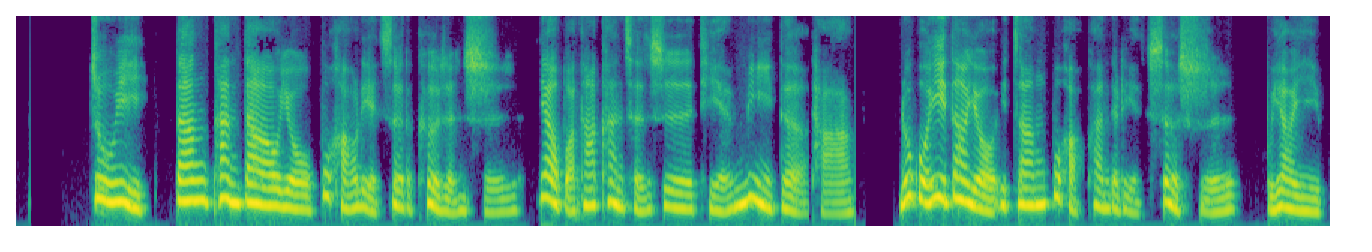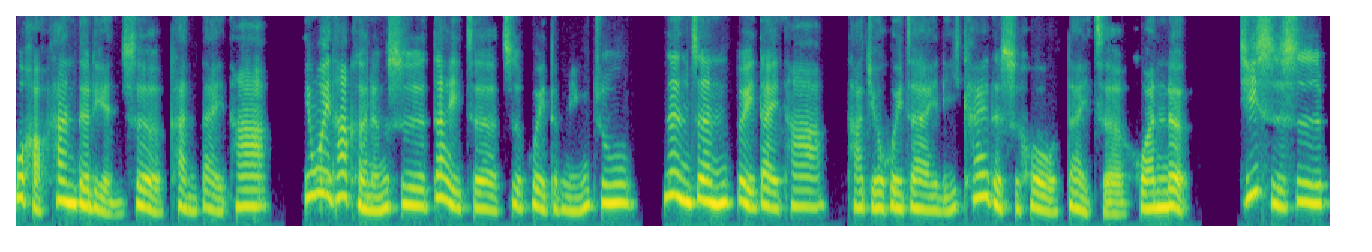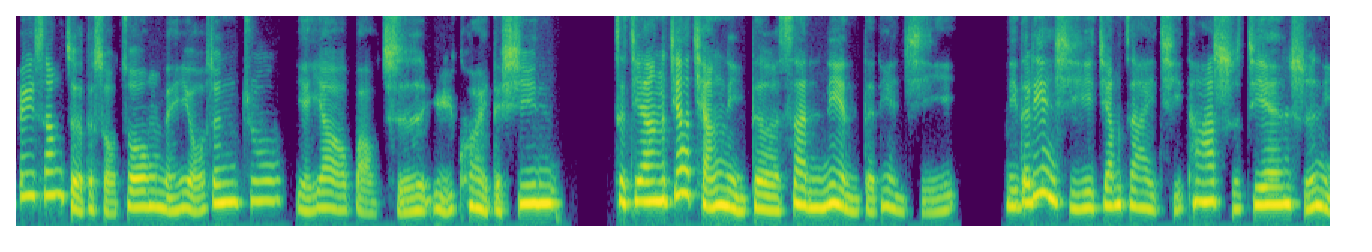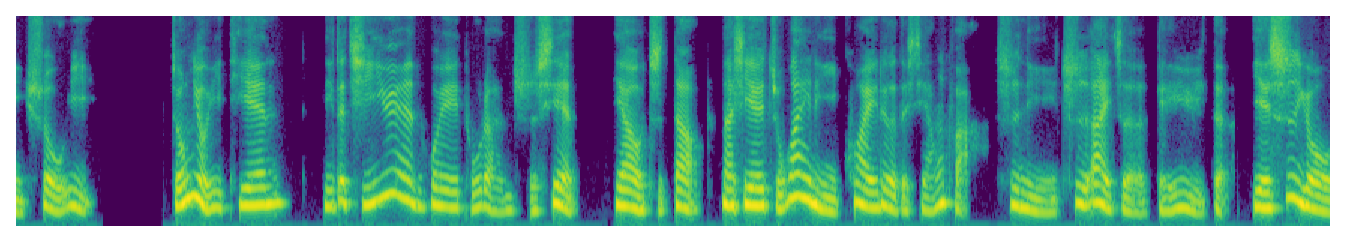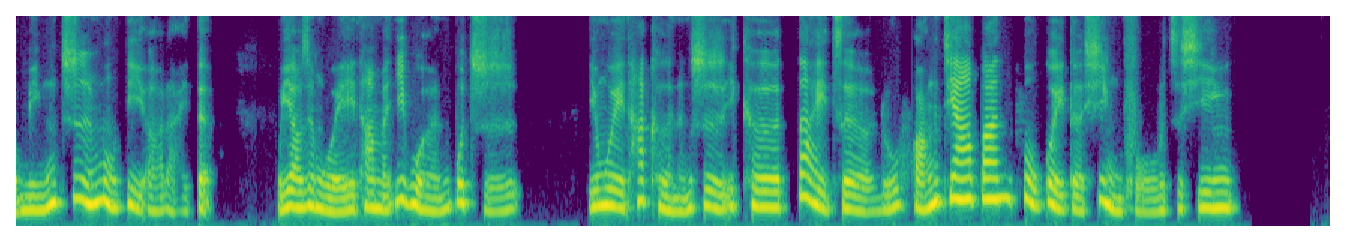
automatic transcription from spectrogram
注意，当看到有不好脸色的客人时，要把它看成是甜蜜的糖。如果遇到有一张不好看的脸色时，不要以不好看的脸色看待它，因为它可能是带着智慧的明珠。认真对待它，它就会在离开的时候带着欢乐。即使是悲伤者的手中没有珍珠，也要保持愉快的心。这将加强你的善念的练习。你的练习将在其他时间使你受益。总有一天，你的祈愿会突然实现。要知道，那些阻碍你快乐的想法，是你挚爱者给予的，也是有明智目的而来的。不要认为他们一文不值，因为它可能是一颗带着如皇家般富贵的幸福之心。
